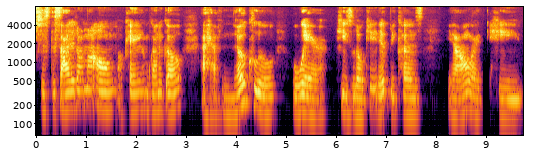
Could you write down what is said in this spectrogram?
just decided on my own, okay, I'm going to go. I have no clue where he's located because, you know, like he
